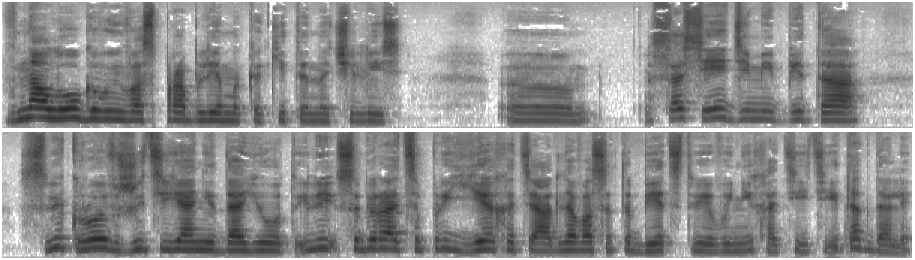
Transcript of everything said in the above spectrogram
в налоговой у вас проблемы какие-то начались, э, соседями беда, свекровь жития не дает, или собирается приехать, а для вас это бедствие, вы не хотите, и так далее.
